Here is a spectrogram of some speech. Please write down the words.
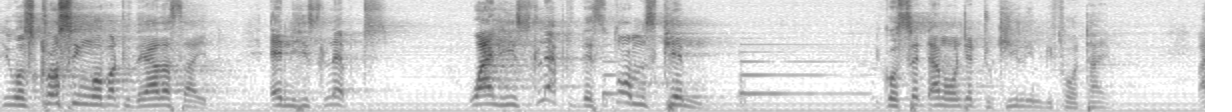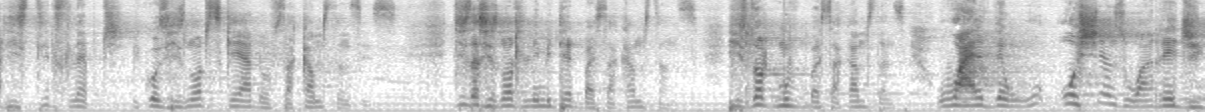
He was crossing over to the other side and he slept. While he slept, the storms came because Satan wanted to kill him before time. But he still slept because he's not scared of circumstances. Jesus is not limited by circumstance. He's not moved by circumstance. While the oceans were raging,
